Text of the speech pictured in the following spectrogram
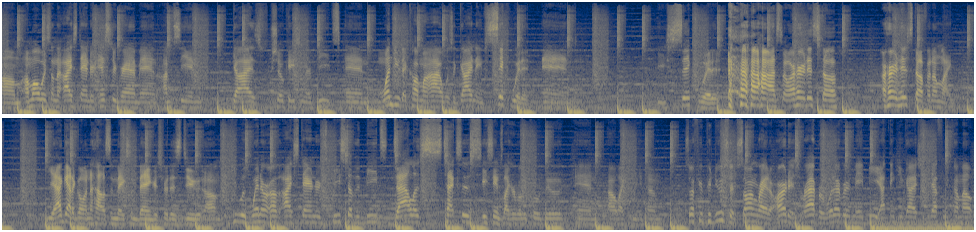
Um, I'm always on the iStandard Instagram and I'm seeing guys showcasing their beats and one dude that caught my eye was a guy named Sick With It and he's sick with it. so I heard his stuff, I heard his stuff and I'm like, yeah, I gotta go in the house and make some bangers for this dude. Um, he was winner of iStandards Beast of the Beats, Dallas, Texas. He seems like a really cool dude, and I would like to meet him. So if you're a producer, songwriter, artist, rapper, whatever it may be, I think you guys should definitely come out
